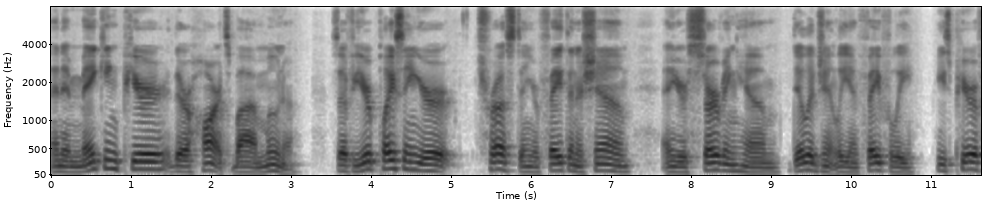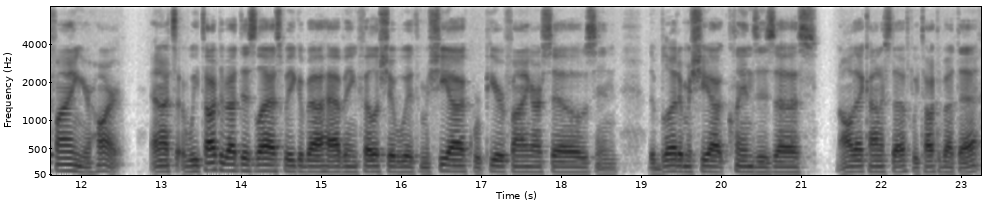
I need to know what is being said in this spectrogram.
and in making pure their hearts by Amuna. So if you're placing your trust and your faith in Hashem and you're serving Him diligently and faithfully, He's purifying your heart. And we talked about this last week about having fellowship with Mashiach. We're purifying ourselves, and the blood of Mashiach cleanses us, and all that kind of stuff. We talked about that.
